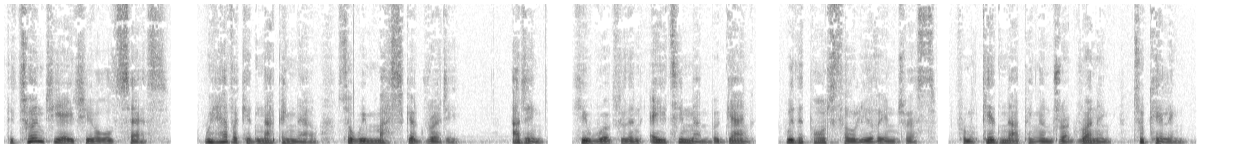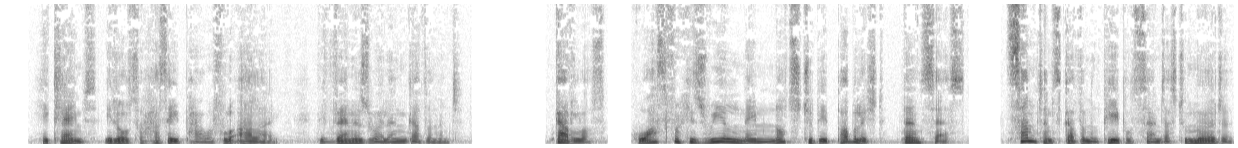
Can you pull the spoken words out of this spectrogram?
The 28 year old says, We have a kidnapping now, so we must get ready. Adding, he works with an 80 member gang with a portfolio of interests, from kidnapping and drug running to killing. He claims it also has a powerful ally, the Venezuelan government. Carlos, who asked for his real name not to be published, then says, Sometimes government people send us to murder.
